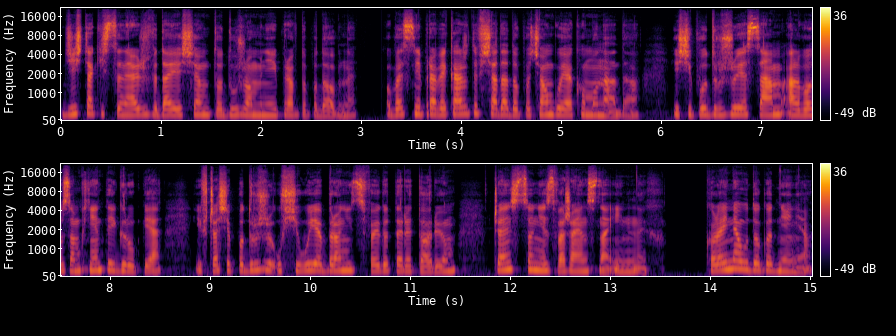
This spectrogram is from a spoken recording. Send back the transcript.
Dziś taki scenariusz wydaje się to dużo mniej prawdopodobny. Obecnie prawie każdy wsiada do pociągu jako monada, jeśli podróżuje sam albo w zamkniętej grupie i w czasie podróży usiłuje bronić swojego terytorium, często nie zważając na innych. Kolejne udogodnienia,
